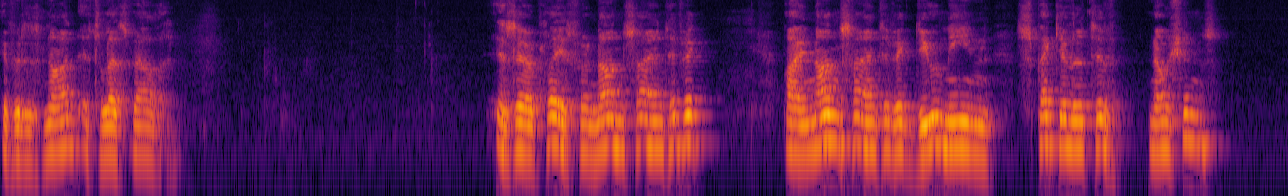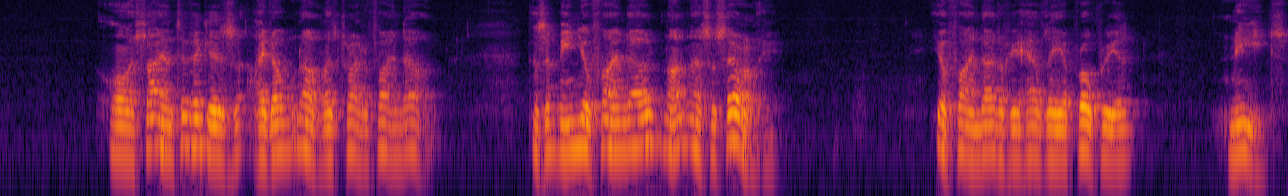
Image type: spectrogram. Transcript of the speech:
If it is not, it's less valid. Is there a place for non-scientific? By non-scientific, do you mean speculative notions? Or scientific is, I don't know, let's try to find out. Does it mean you'll find out? Not necessarily. You'll find out if you have the appropriate needs.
